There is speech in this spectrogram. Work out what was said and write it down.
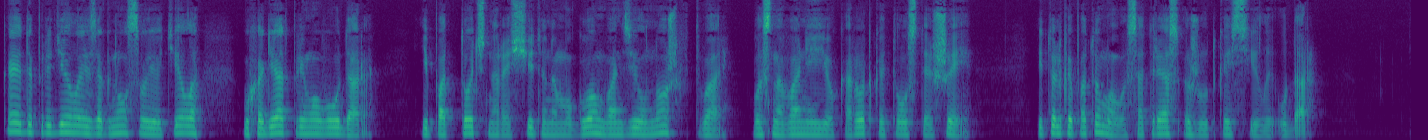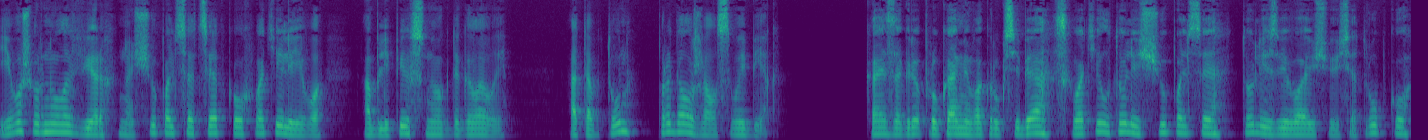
Кай до предела изогнул свое тело, уходя от прямого удара, и под точно рассчитанным углом вонзил нож в тварь в основание ее короткой толстой шеи, и только потом его сотряс жуткой силой удар. Его швырнуло вверх, но щупальца цепко ухватили его, облепив с ног до головы. А Топтун продолжал свой бег. Кай загреб руками вокруг себя, схватил то ли щупальце, то ли извивающуюся трубку,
